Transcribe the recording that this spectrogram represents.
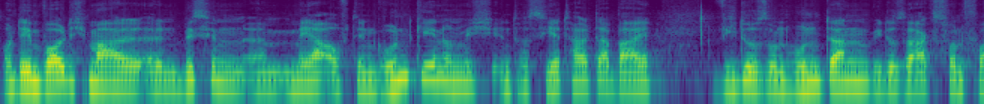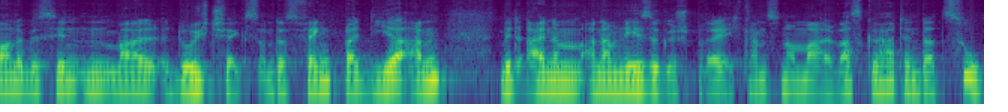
Und dem wollte ich mal ein bisschen äh, mehr auf den Grund gehen und mich interessiert halt dabei, wie du so einen Hund dann, wie du sagst, von vorne bis hinten mal durchcheckst. Und das fängt bei dir an mit einem Anamnesegespräch, ganz normal. Was gehört denn dazu?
